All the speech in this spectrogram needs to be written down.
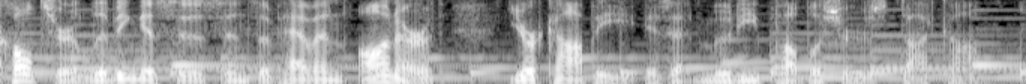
Culture Living as Citizens of Heaven on Earth. Your copy is at moodypublishers.com.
